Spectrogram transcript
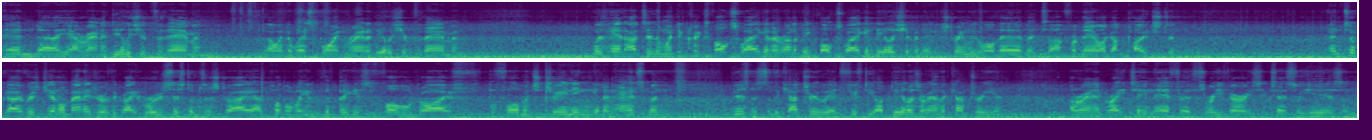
And uh, yeah, I ran a dealership for them, and I went to West Point and ran a dealership for them, and was headhunted and went to Cricks Volkswagen and run a big Volkswagen dealership and did extremely well there. But uh, from there, I got poached and and took over as general manager of the Great Roo Systems Australia, probably the biggest four-wheel drive performance tuning and enhancement business in the country. We had 50 odd dealers around the country, and I ran a great team there for three very successful years and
